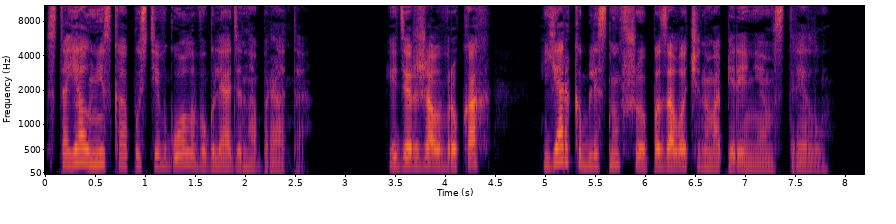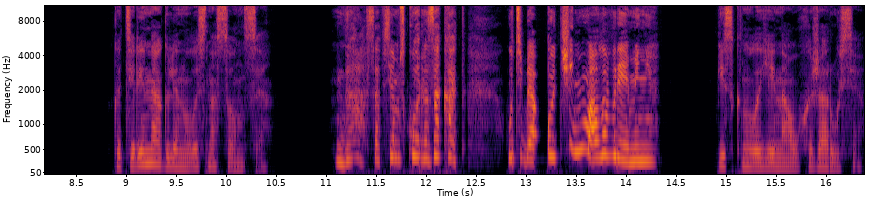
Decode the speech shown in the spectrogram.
Стоял, низко опустив голову, глядя на брата. И держал в руках ярко блеснувшую позолоченным оперением стрелу. Катерина оглянулась на солнце. «Да, совсем скоро закат. У тебя очень мало времени», — пискнула ей на ухо Жаруся.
